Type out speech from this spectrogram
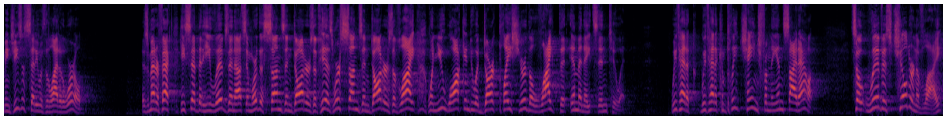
I mean, Jesus said he was the light of the world. As a matter of fact, he said that he lives in us and we're the sons and daughters of his. We're sons and daughters of light. When you walk into a dark place, you're the light that emanates into it. We've had a, we've had a complete change from the inside out. So live as children of light,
